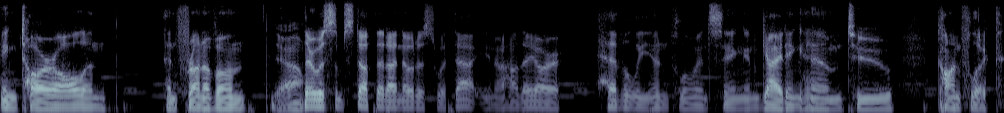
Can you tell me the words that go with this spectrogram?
Ingtar all in, in front of them. Yeah. There was some stuff that I noticed with that, you know, how they are heavily influencing and guiding him to conflict.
